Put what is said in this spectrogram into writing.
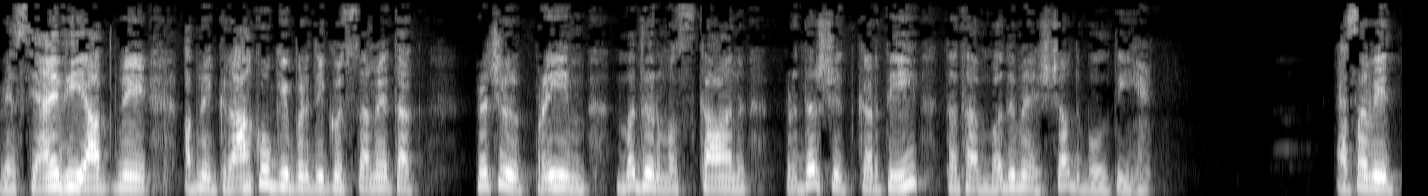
व्यस्याएँ भी आपने अपने ग्राहकों के प्रति कुछ समय तक प्रचुर प्रेम, मधुर मुस्कान प्रदर्शित करती तथा मधुमेह शब्द बोलती हैं। ऐसा वे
